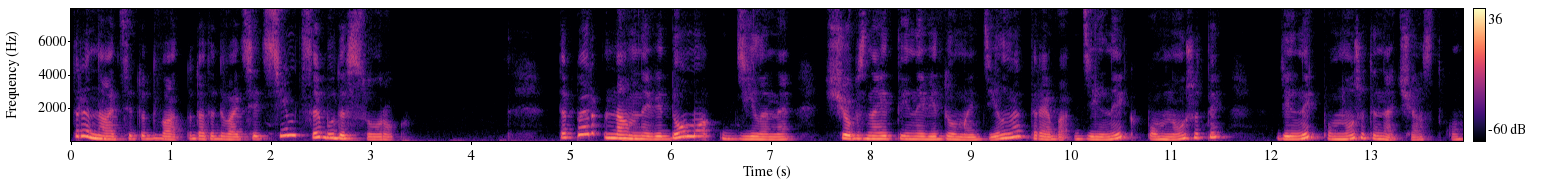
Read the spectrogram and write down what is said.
Тринадцять додати 27 це буде 40. Тепер нам невідомо ділене. Щоб знайти невідоме ділене, треба дільник помножити, дільник помножити на частку.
